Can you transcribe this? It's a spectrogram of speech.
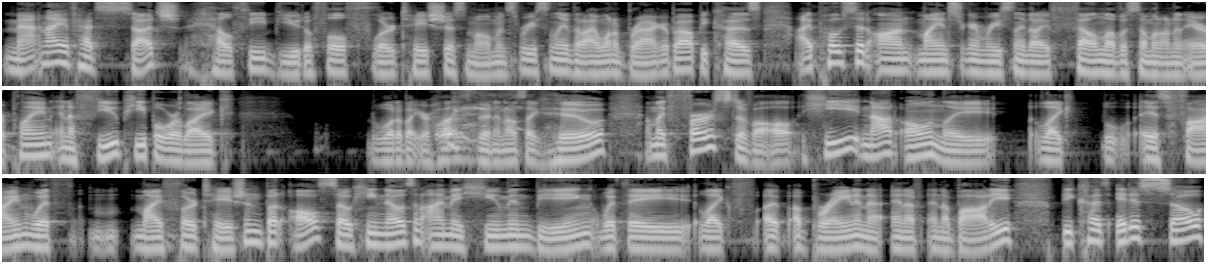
Matt and I have had such healthy, beautiful, flirtatious moments recently that I want to brag about because I posted on my Instagram recently that I fell in love with someone on an airplane, and a few people were like, what about your husband? And I was like, who? I'm like, first of all, he not only like is fine with my flirtation, but also he knows that I'm a human being with a like a brain and a, and a and a body because it is so.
